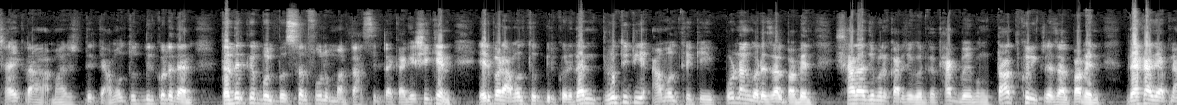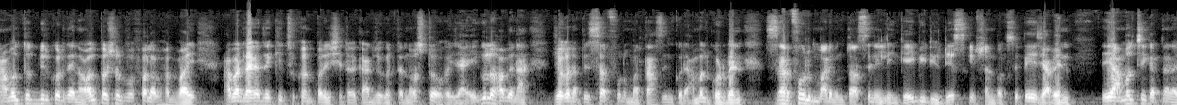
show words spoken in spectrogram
শায়েকরা মানুষদেরকে আমল তদবির করে দেন, তাদেরকে বলব সরফুল উম্মা তাহসিনটাকে আগে শিখেন। এরপর আমল তদবির করে দেন, প্রতিটি আমল থেকেই পূর্ণাঙ্গ রেজাল্ট পাবেন। সারা জীবন কার্যকারিতা থাকবে এবং তাৎক্ষণিক রেজাল্ট পাবেন। দেখা যায় আপনি আমল তদবির করে দেন, অল্প স্বল্প ফলাফল হয়, আবার দেখা যায় কিছুক্ষণ পরে সেটার কার্যকারিতা নষ্ট হয়ে যায়। এগুলো হবে না। যখন আপনি সারফুল উম্মার তাহসিন করে আমল করবেন, সারফুল উম্মার এবং তাহসিনের লিঙ্ক এই ভিডিও ডেসক্রিপশন বক্সে পেয়ে যাবেন। এই আমলটিকে আপনারা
